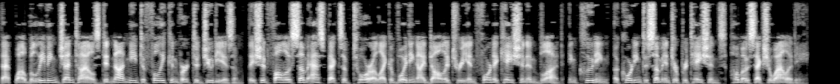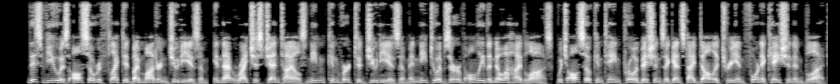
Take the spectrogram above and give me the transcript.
that, while believing Gentiles did not need to fully convert to Judaism, they should follow some aspects of Torah like avoiding idolatry and fornication and blood, including, according to some interpretations, homosexuality. This view is also reflected by modern Judaism, in that righteous Gentiles needn't convert to Judaism and need to observe only the Noahide laws, which also contain prohibitions against idolatry and fornication and blood.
